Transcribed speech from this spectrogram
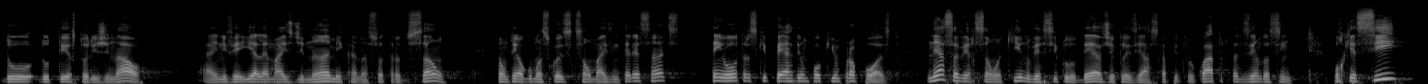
do, do texto original. A NVI ela é mais dinâmica na sua tradução, então tem algumas coisas que são mais interessantes, tem outras que perdem um pouquinho o propósito. Nessa versão aqui, no versículo 10 de Eclesiastes capítulo 4, está dizendo assim: Porque se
